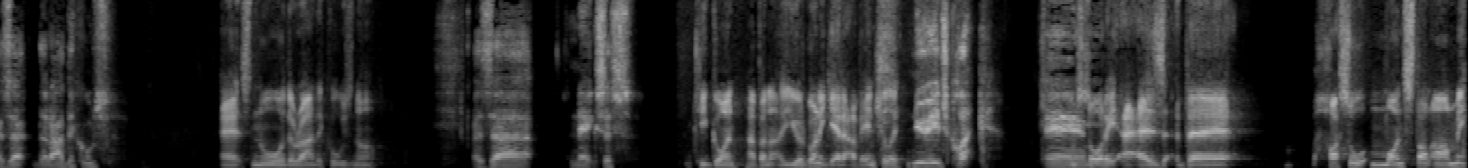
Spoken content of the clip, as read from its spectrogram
Is it the Radicals? It's no the Radicals. No. Is that Nexus? Keep going. You're going to get it eventually. New Age Click. Um, I'm sorry, it is the Hustle Monster Army.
